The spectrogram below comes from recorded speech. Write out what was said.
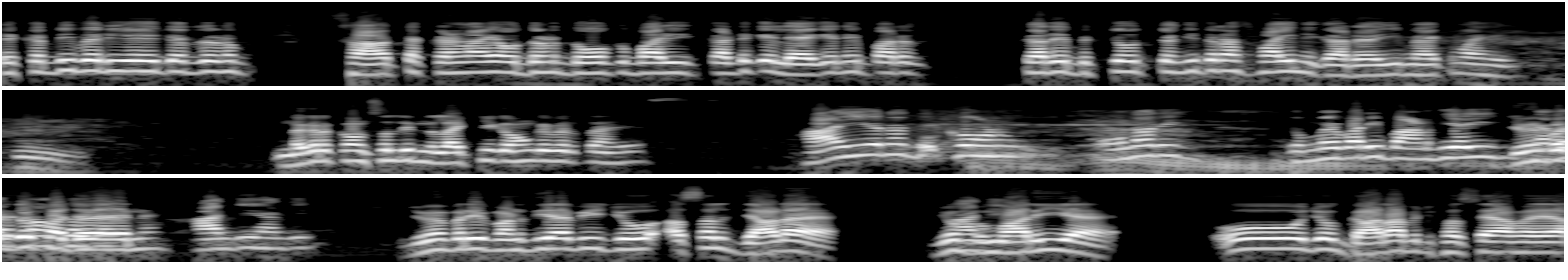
ਇੱਕ ਅੱਧੀ ਵਾਰੀ ਇਹ ਜਦੋਂ ਸਾਥ ਟੱਕਣ ਲਾਇਆ ਉਦੋਂ ਦੋ ਕੁ ਵਾਰੀ ਕੱਢ ਕੇ ਲੈ ਗਏ ਨੇ ਪਰ ਕਦੇ ਵਿੱਚੋਂ ਚੰਗੀ ਤਰ੍ਹਾਂ ਸਫ਼ਾਈ ਨਹੀਂ ਕਰ ਰਿਹਾ ਜੀ ਮਹਿਕਮਾ ਇਹ। ਹੂੰ। ਨਗਰ ਕੌਂਸਲ ਦੀ ਨਲਾਇਕੀ ਕਹੋਗੇ ਫਿਰ ਤਾਂ ਇਹ? ਹਾਂ ਜੀ ਇਹਨਾਂ ਦੇਖੋ ਹੁਣ ਉਹਨਾਂ ਦੀ ਜ਼ਿੰਮੇਵਾਰੀ ਬਣਦੀ ਹੈ ਜੀ ਨਗਰ ਬੰਦੇ ਭੱਜ ਰਹੇ ਨੇ। ਹਾਂਜੀ ਹਾਂਜੀ। ਜ਼ਿੰਮੇਵਾਰੀ ਬਣਦੀ ਹੈ ਵੀ ਜੋ ਅਸਲ ਜੜ ਹੈ ਜੋ। ਬਿਮਾਰੀ ਹੈ ਉਹ ਜੋ ਗਾਰਾ ਵਿੱਚ ਫਸਿਆ ਹੋਇਆ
